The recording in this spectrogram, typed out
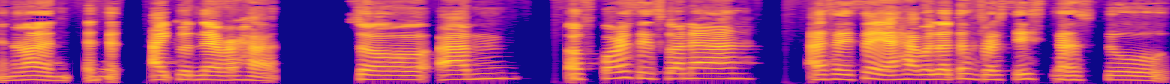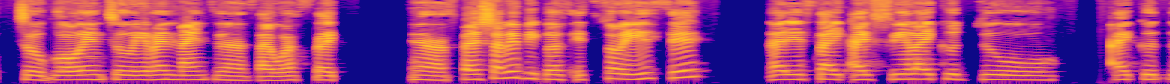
you know, and, and that I could never have. So, um, of course, it's gonna, as I say, I have a lot of resistance to to go into even maintenance. I was like, you know, especially because it's so easy that it's like I feel I could do, I could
